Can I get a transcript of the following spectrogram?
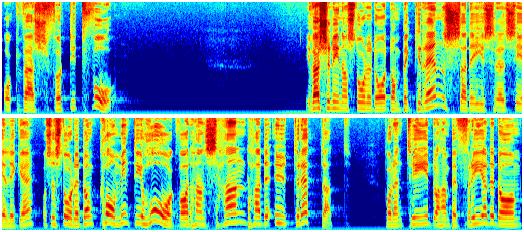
och vers 42. I versen innan står det då, de begränsade Israels helige, och så står det, de kom inte ihåg vad hans hand hade uträttat på den tid då han befriade dem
